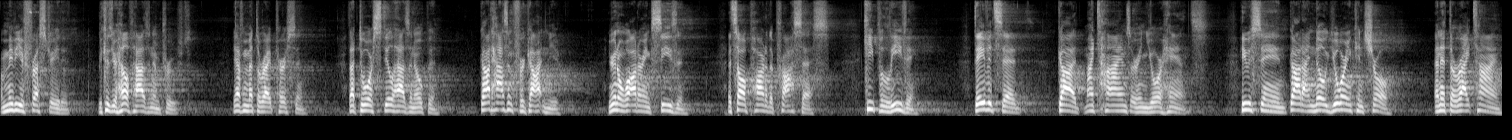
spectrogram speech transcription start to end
Or maybe you're frustrated because your health hasn't improved. You haven't met the right person. That door still hasn't opened. God hasn't forgotten you. You're in a watering season. It's all part of the process. Keep believing. David said, God, my times are in your hands. He was saying, God, I know you're in control. And at the right time,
